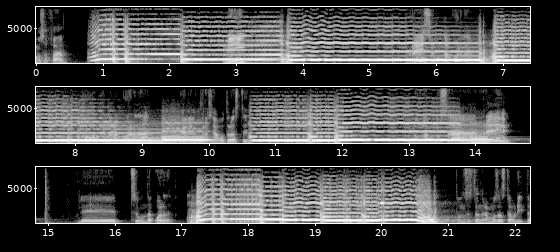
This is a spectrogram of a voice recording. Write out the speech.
Vamos a fa. Mi, Re, segunda cuerda, Do, primera cuerda, en el treceavo traste. Y nos vamos a Re, eh, segunda cuerda. Entonces tendremos hasta ahorita.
